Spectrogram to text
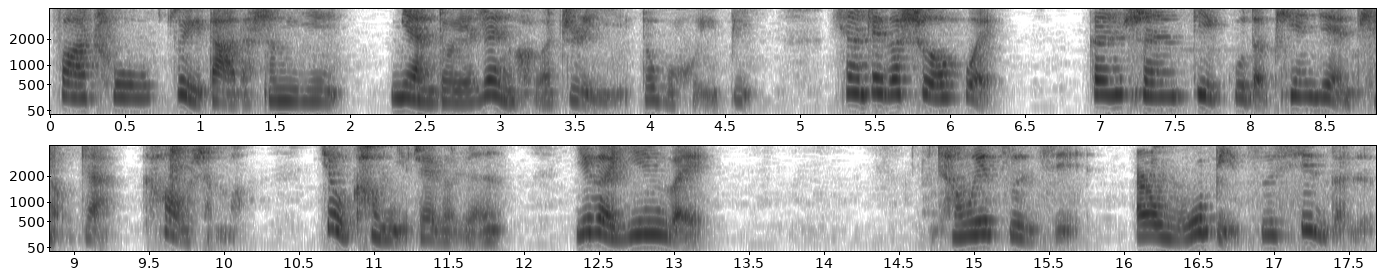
发出最大的声音，面对任何质疑都不回避，向这个社会根深蒂固的偏见挑战。靠什么？就靠你这个人，一个因为成为自己而无比自信的人。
